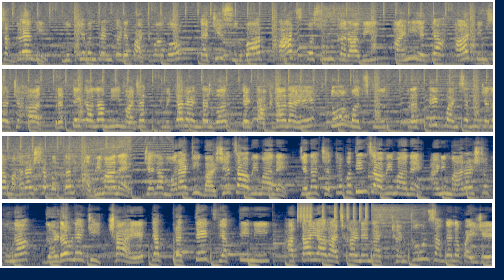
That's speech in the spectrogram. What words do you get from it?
सगळ्यांनी मुख्यमंत्र्यांकडे पाठवावं त्याची सुरुवात आजपासून करावी आणि येत्या आठ दिवसाच्या आत प्रत्येकाला मी माझ्या ट्विटर हँडलवर ते टाकणार आहे. तो मजकूर प्रत्येक माणसाने ज्याला महाराष्ट्राबद्दल अभिमान आहे ज्याला मराठी भाषेचा अभिमान आहे ज्यांना छत्रपतींचा अभिमान आहे आणि महाराष्ट्र पुन्हा घडवण्याची इच्छा आहे त्या प्रत्येक व्यक्तीनी आता या राजकारण्यांना ठणकवून सांगायला पाहिजे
